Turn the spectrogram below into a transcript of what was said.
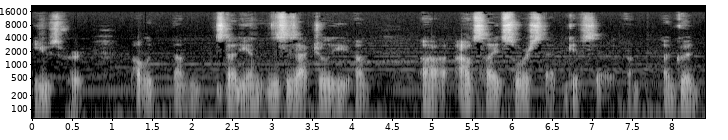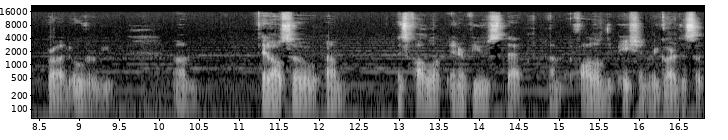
use for public um, study. And this is actually um, uh, outside source that gives a, um, a good broad overview. Um, it also um, is follow-up interviews that follow the patient regardless of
